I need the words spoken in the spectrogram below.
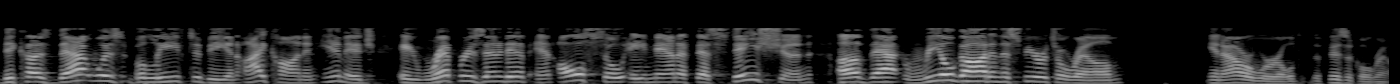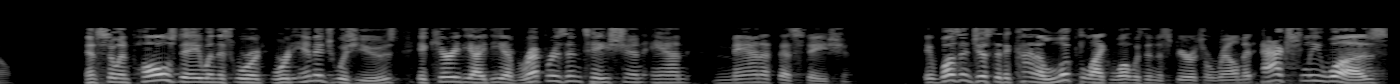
Because that was believed to be an icon, an image, a representative, and also a manifestation of that real God in the spiritual realm in our world, the physical realm. And so in Paul's day, when this word, word image was used, it carried the idea of representation and manifestation. It wasn't just that it kind of looked like what was in the spiritual realm, it actually was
